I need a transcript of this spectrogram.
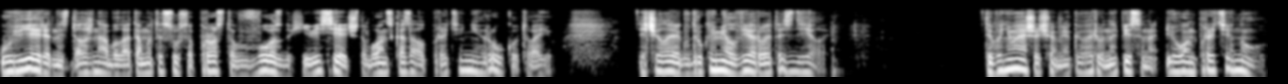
уверенность должна была там от Иисуса просто в воздухе висеть, чтобы он сказал, протяни руку твою. И человек вдруг имел веру это сделать. Ты понимаешь, о чем я говорю? Написано, и он протянул.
